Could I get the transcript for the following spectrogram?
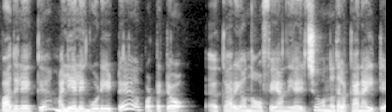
അപ്പോൾ അതിലേക്ക് മല്ലിയിലയും കൂടി ഇട്ട് പൊട്ടറ്റോ കറി ഒന്ന് ഓഫ് ചെയ്യാമെന്ന് വിചാരിച്ചു. ഒന്ന് തിളക്കാനായിട്ട്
